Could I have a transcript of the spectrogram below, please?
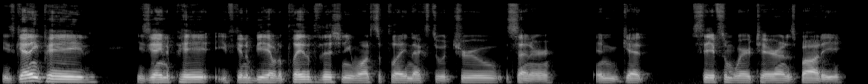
he's getting paid. He's getting to pay. He's going to be able to play the position he wants to play next to a true center and get save some wear tear on his body.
